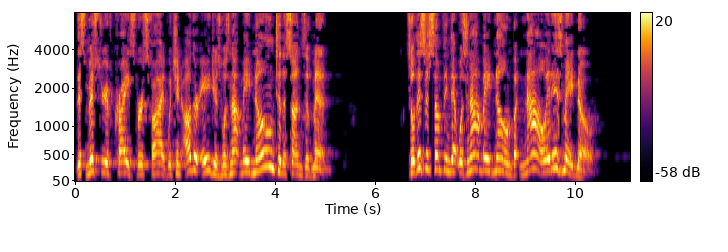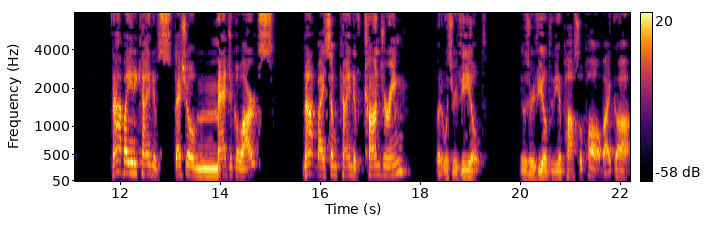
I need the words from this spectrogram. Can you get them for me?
This mystery of Christ, verse 5, which in other ages was not made known to the sons of men. So this is something that was not made known, but now it is made known. Not by any kind of special magical arts, not by some kind of conjuring, but it was revealed it was revealed to the apostle Paul by God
